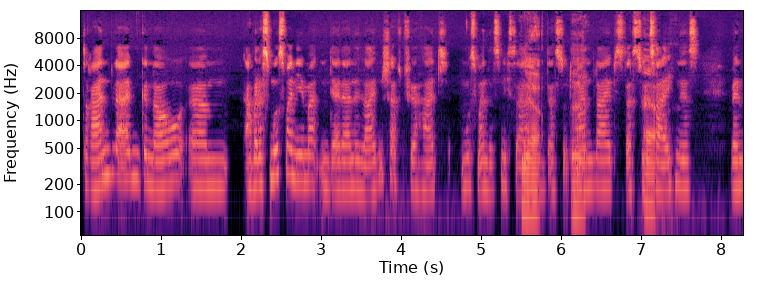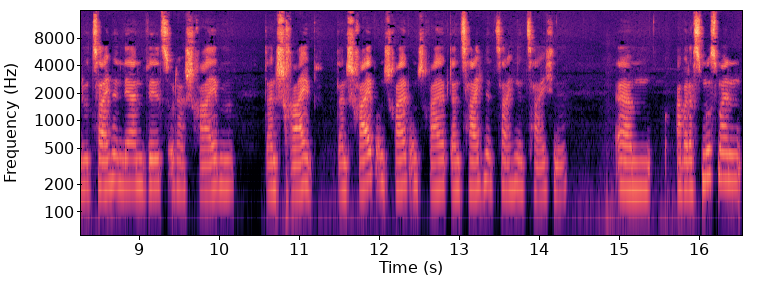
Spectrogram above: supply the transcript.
Dranbleiben, genau. Ähm, aber das muss man jemanden, der da eine Leidenschaft für hat, muss man das nicht sagen, Ja. dass du dranbleibst, dass du Ja. zeichnest. Wenn du zeichnen lernen willst oder schreiben, dann schreib. Dann schreib und schreib und schreib, dann zeichne, zeichne, zeichne. Ähm, aber das muss man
